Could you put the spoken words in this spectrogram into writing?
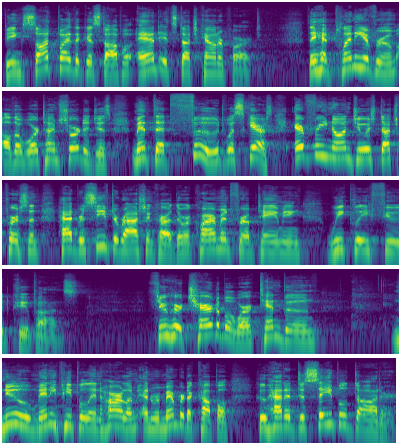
being sought by the Gestapo and its Dutch counterpart. They had plenty of room, although wartime shortages meant that food was scarce. Every non Jewish Dutch person had received a ration card, the requirement for obtaining weekly food coupons. Through her charitable work, Ten Boom knew many people in Haarlem and remembered a couple who had a disabled daughter.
